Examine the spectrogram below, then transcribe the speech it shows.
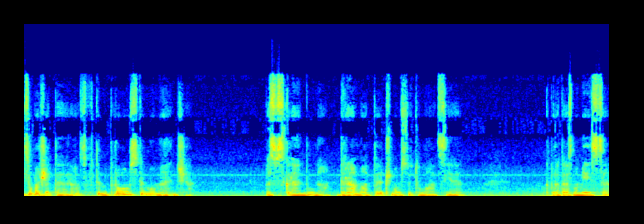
I zobacz, że teraz, w tym prostym momencie, bez względu na dramatyczną sytuację, która teraz ma miejsce,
